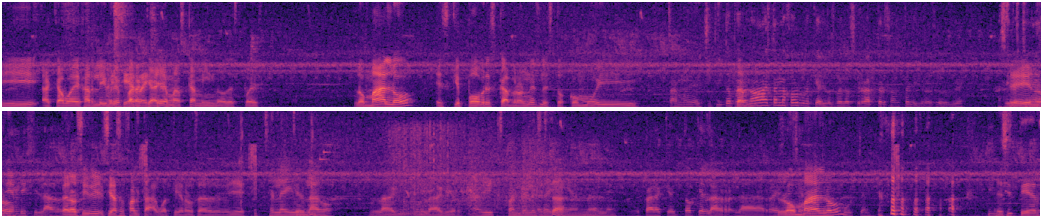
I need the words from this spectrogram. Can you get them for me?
Y acá voy a dejar libre cierra, para que haya más camino después. Lo malo es que pobres cabrones les tocó muy... Está muy chiquito, pero Está- no, está mejor porque los velociraptors son peligrosos, güey. Así Sí, los tienes ¿no? bien vigilados. Pero güey. sí, sí hace falta agua, tierra, o sea, oye, Échale ahí Qué un lago. lag, un lager. Ahí expándeles Ahí ahí, ándale. Para que toque la, la red. Lo malo- Tierra.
